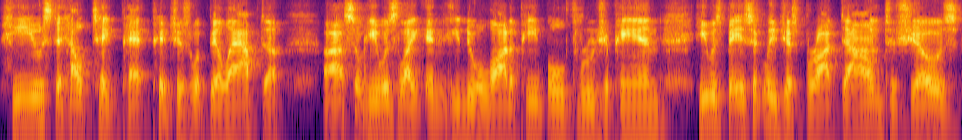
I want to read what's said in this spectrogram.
He used to help take pet pictures with Bill Apter. Uh, so he was like, and he knew a lot of people through Japan. He was basically just brought down to shows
